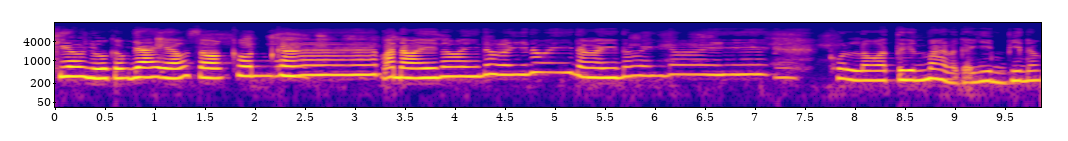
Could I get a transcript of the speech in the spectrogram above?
เกียวอยู่กับยายแอวสองคนครับมาหน่อยหน่อยหน่อยหน่อยหน่อยหน่อยหน่อยคนรอตื่นมาแล้วก็ยิ้มพี่น้อ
